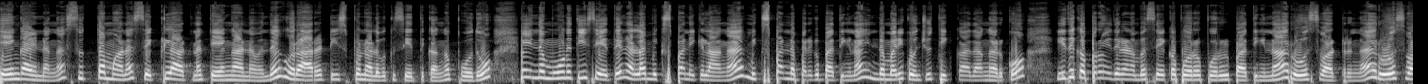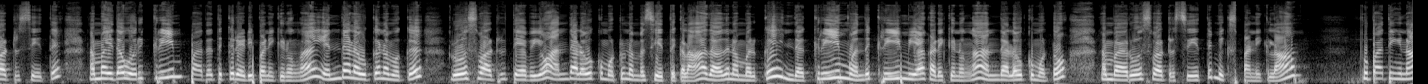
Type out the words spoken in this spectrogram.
தேங்காய் எண்ணெய்ங்க. சுத்தமான செக்கில் ஆட்டின தேங்காய் எண்ணெய் வந்து ஒரு அரை டீஸ்பூன் அளவுக்கு சேர்த்துக்கங்க போதும். இப்போ இந்த மூணுத்தையும் சேர்த்து நல்லா மிக்ஸ் பண்ணிக்கலாங்க. மிக்ஸ் பண்ண பிறகு பார்த்தீங்கன்னா இந்த மாதிரி கொஞ்சம் திக்காக தாங்க இருக்கும். இதுக்கப்புறம் இது இதில் நம்ம சேர்க்க போகிற பொருள் பார்த்தீங்கன்னா ரோஸ் வாட்டருங்க. ரோஸ் வாட்டர் சேர்த்து நம்ம இதை ஒரு க்ரீம் பதத்துக்கு ரெடி பண்ணிக்கணுங்க. எந்த அளவுக்கு நமக்கு ரோஸ் வாட்டர் தேவையோ அந்த அளவுக்கு மட்டும் நம்ம சேர்த்துக்கலாம். அதாவது நம்மளுக்கு இந்த க்ரீம் வந்து க்ரீமியாக கிடைக்கணுங்க. அந்த அளவுக்கு மட்டும் நம்ம ரோஸ் வாட்டர் சேர்த்து மிக்ஸ் பண்ணிக்கலாம். இப்போ பார்த்தீங்கன்னா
